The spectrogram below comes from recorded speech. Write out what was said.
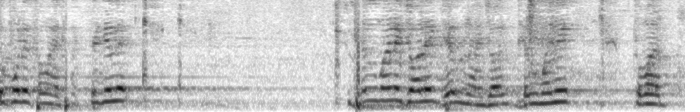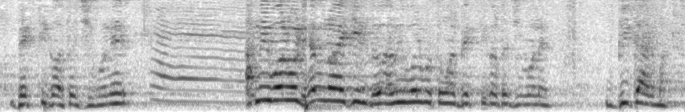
উপরে তোমায় থাকতে গেলে ঢেউ মানে জলের ঢেউ না। জল, ঢেউ মানে তোমার ব্যক্তিগত জীবনের। আমি বলব ঢেউ নয় কিন্তু আমি বলব তোমার ব্যক্তিগত জীবনের। বিকার মাত্র।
